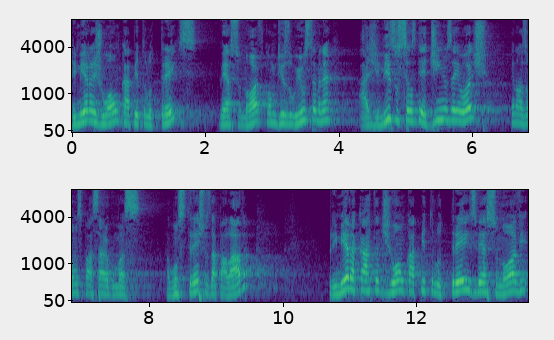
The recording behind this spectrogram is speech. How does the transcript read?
1 João capítulo 3, verso 9, como diz o Wilson, né? Agiliza os seus dedinhos aí hoje, que nós vamos passar algumas, alguns trechos da palavra. Primeira carta de João, capítulo 3, verso 9,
